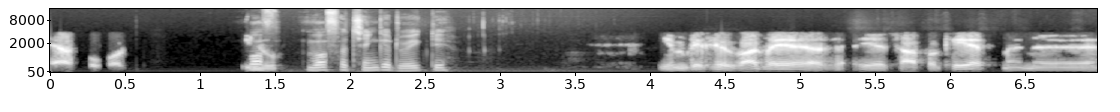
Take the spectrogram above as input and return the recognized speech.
herrefodbold endnu. Hvor, hvorfor tænker du ikke det? Jamen, det kan jo godt være, at jeg tager forkert, men øh,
